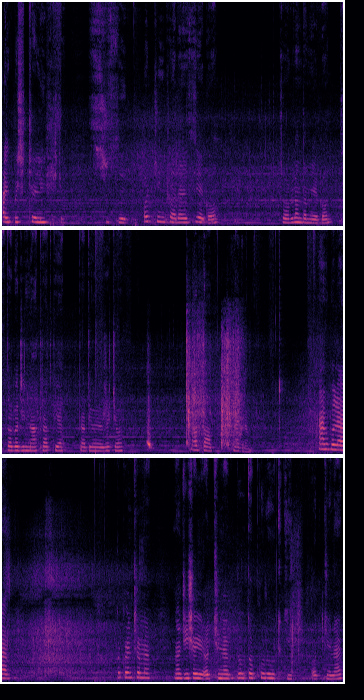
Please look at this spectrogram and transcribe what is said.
A jakbyście chcieliście z, z odcinka Reziego, co oglądam jego, 100 godzin na tratwie w prawdziwym no to nagram. A w ogóle to kończymy na dzisiaj odcinek. Był to krótki odcinek.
